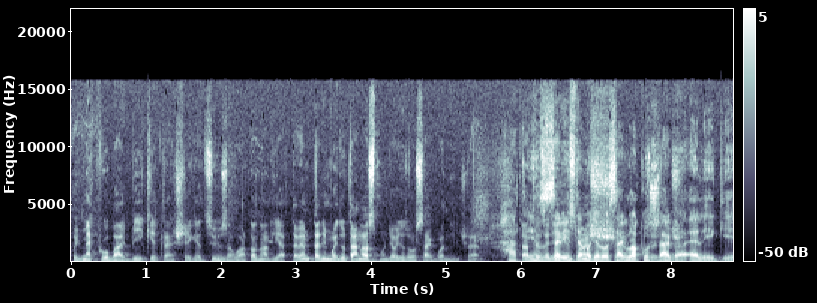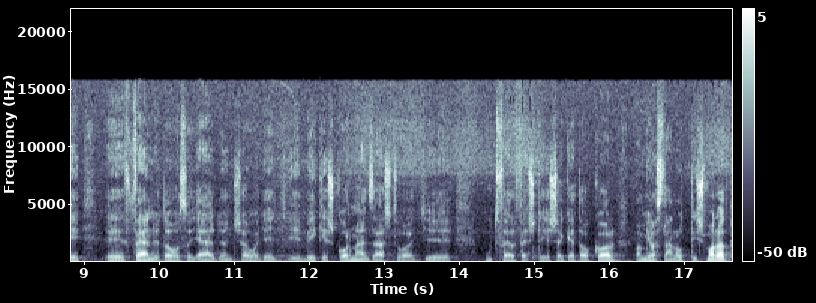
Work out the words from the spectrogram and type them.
hogy megpróbálj békétlenséget, zűrzavart, anarhiát teremteni, majd utána azt mondja, hogy az országban nincs rend. Hát Tehát én ez szerintem Magyarország lakossága eléggé felnőtt ahhoz, hogy eldöntse, hogy egy békés kormányzást vagy útfelfestéseket akar, ami aztán ott is marad.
